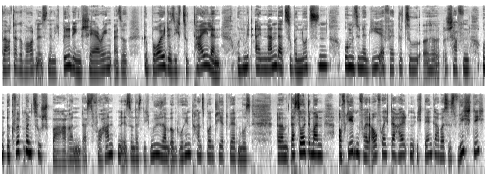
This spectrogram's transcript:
Wörter geworden ist, nämlich Building Sharing, also Gebäude sich zu teilen und miteinander zu benutzen, um Synergieeffekte zu äh, schaffen, um Equipment zu sparen, das vorhanden ist und das nicht mühsam irgendwo hin transportiert werden muss. Ähm, das sollte man auf jeden Fall aufrechterhalten. Ich denke aber, es ist wichtig,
